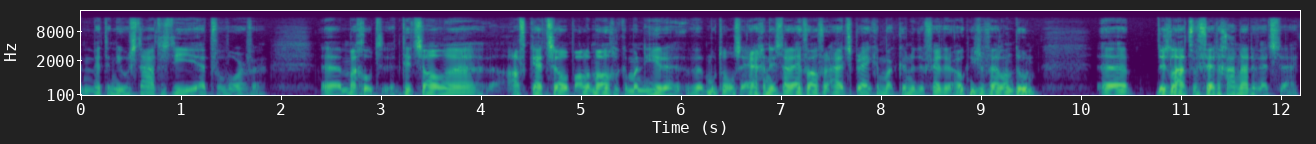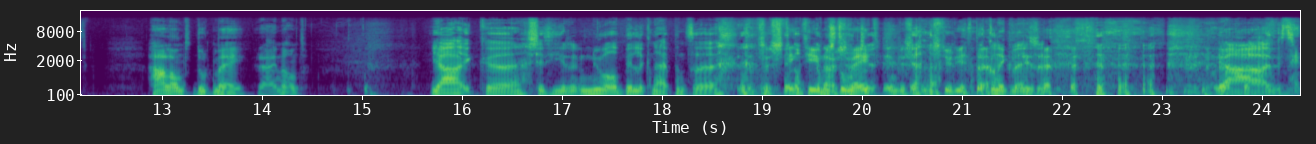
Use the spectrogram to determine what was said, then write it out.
met de nieuwe status die je hebt verworven. Eh, maar goed, dit zal eh, afketsen op alle mogelijke manieren. We moeten onze ergernis daar even over uitspreken, maar kunnen er verder ook niet zoveel aan doen. Eh, dus laten we verder gaan naar de wedstrijd. Haaland doet mee, Rijnland. Ja, ik eh, zit hier nu al billenknijpend. eh Het Op- stinkt op hier een naar stoeltje. zweet in de, in de studio. dat kan ik wezen. ja, dit-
